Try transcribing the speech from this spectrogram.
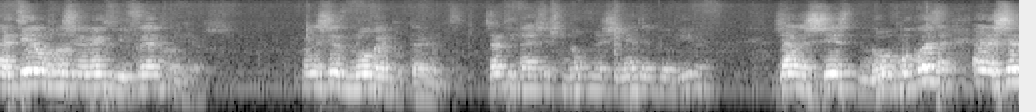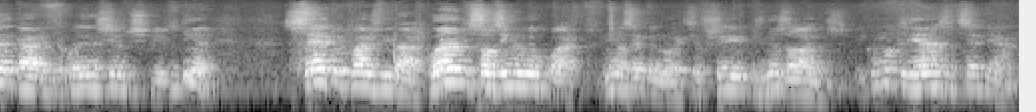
a ter um relacionamento diferente com Deus. Mas nascer de novo é importante. Já tiveste este novo nascimento em tua vida? Já nasceste de novo? Uma coisa é nascer da carne, outra coisa é nascer do Espírito. Eu tinha 7, 8 anos de idade, quando, sozinho no meu quarto, numa certa noite, eu fechei os meus olhos e, como uma criança de 7 anos,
